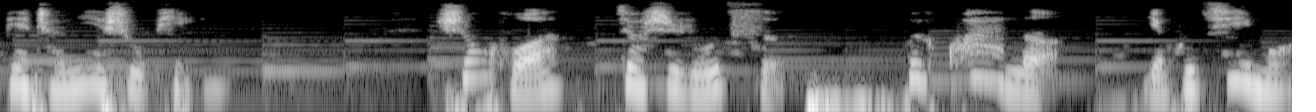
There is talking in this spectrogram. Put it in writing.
变成艺术品。生活就是如此，会快乐，也会寂寞。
